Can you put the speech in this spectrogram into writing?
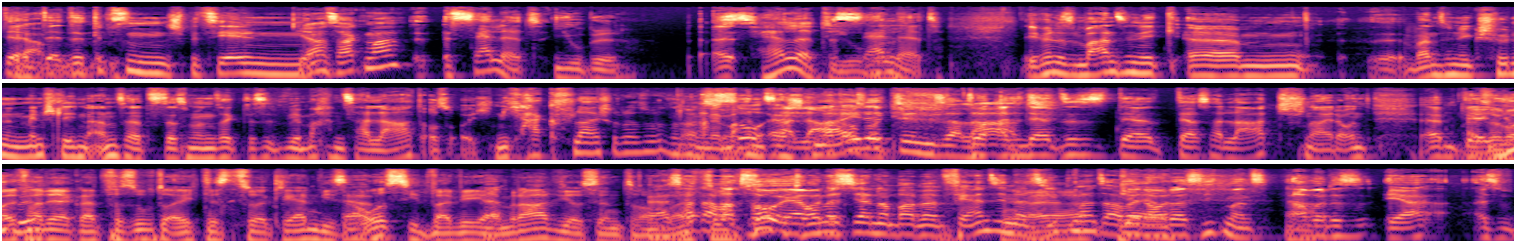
der, Ja. der, da gibt's einen speziellen Ja, sag mal. äh, Salad-Jubel. Äh, Salad-Jubel. Salad. Ich finde das einen wahnsinnig, ähm, äh, wahnsinnig schönen menschlichen Ansatz, dass man sagt, das wir machen Salat aus euch. Nicht Hackfleisch oder so, sondern Ach wir so, machen er Salat aus schneidet den Salat. So, also der, das ist der, der Salatschneider. Und ähm, der Also Rolf Jubel, hat ja gerade versucht, euch das zu erklären, wie es aussieht, weil wir ja im Radio sind, Tom. Das weißt hat aber Ach so, Tom, ja, Tom ist das- ja noch mal beim Fernsehen, da sieht man es. Aber genau, er- das sieht man's. Aber das, ja, also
